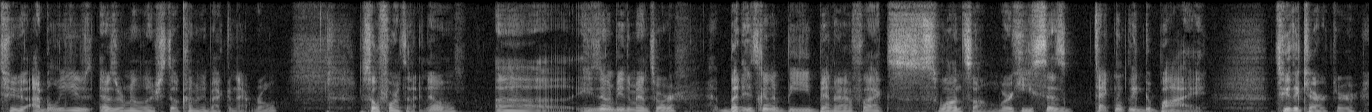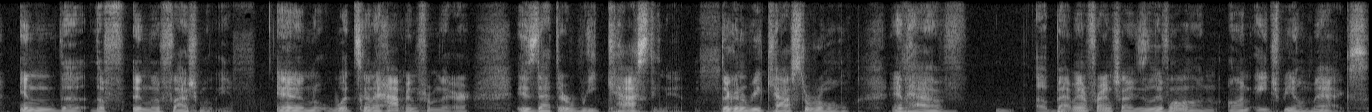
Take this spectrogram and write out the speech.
to I believe Ezra Miller is still coming back in that role. So far that I know, uh, he's gonna be the mentor, but it's gonna be Ben Affleck's swan song where he says technically goodbye to the character in the the in the Flash movie. And what's going to happen from there is that they're recasting it. They're going to recast the role and have a Batman franchise live on on HBO Max,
